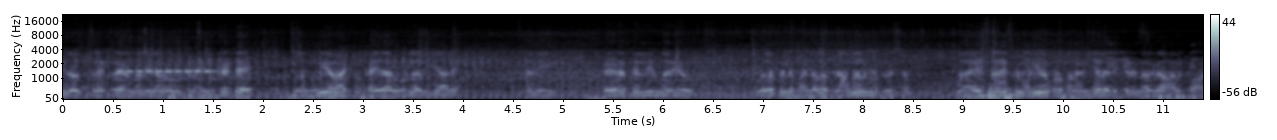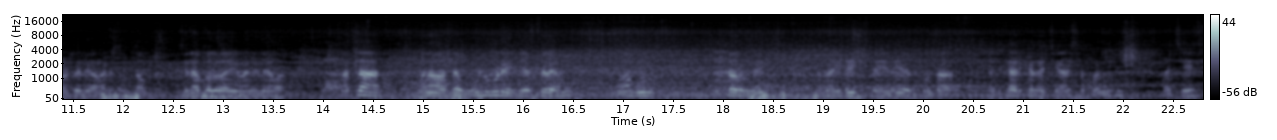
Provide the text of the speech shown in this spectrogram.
ఈరోజు కలెక్టర్ గారిని మళ్ళీ కలవబోతున్నాం ఎందుకంటే ఇలా మునిగే వాటికి ఒక ఐదారు ఊర్లలో ఇవ్వాలి అది పేడపల్లి మరియు గుల్లపల్లి మండలంలో గ్రామాలు కూడా చూసాం. మన ఎస్ఆర్ఎస్పీ మునిగినప్పుడు మనం ఇయ్యలేదు. ఇక్కడ ఎన్నో గ్రామాలు కోమనపల్లి అవన్నీ చూస్తాం. చిన్న కొలువ ఇవన్నీ లేవా? అట్లా మనం అట్లా ఊళ్ళు కూడా ఏం చేస్తలేము. మామూలు గుట్టలు ఉన్నాయి. అది ఐడెంటిఫై అయినాయి. అది కొంత అధికారికంగా చేయాల్సిన పని ఉంది. అది చేసి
